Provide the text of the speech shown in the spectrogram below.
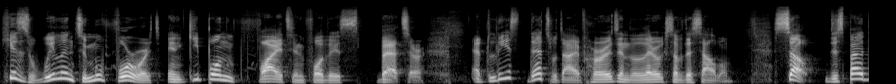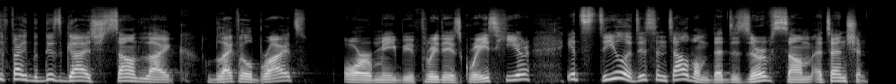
he is willing to move forward and keep on fighting for this better. At least that's what I've heard in the lyrics of this album. So, despite the fact that these guys sound like Black Veil Bride, or maybe Three Days Grace here, it's still a decent album that deserves some attention.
